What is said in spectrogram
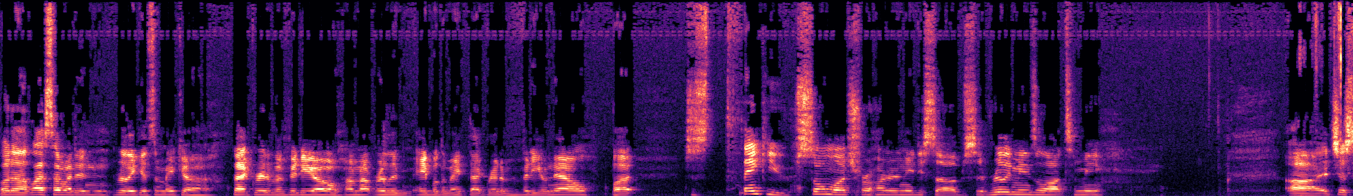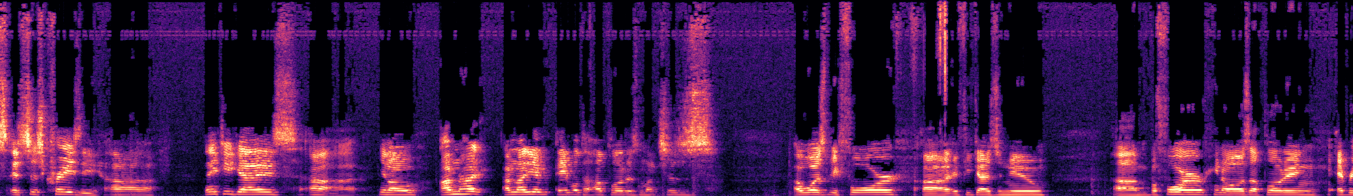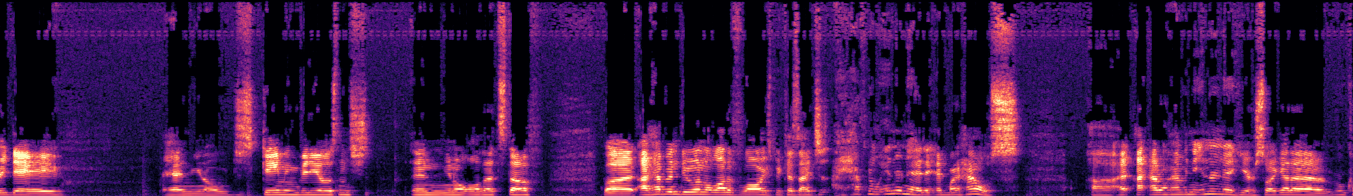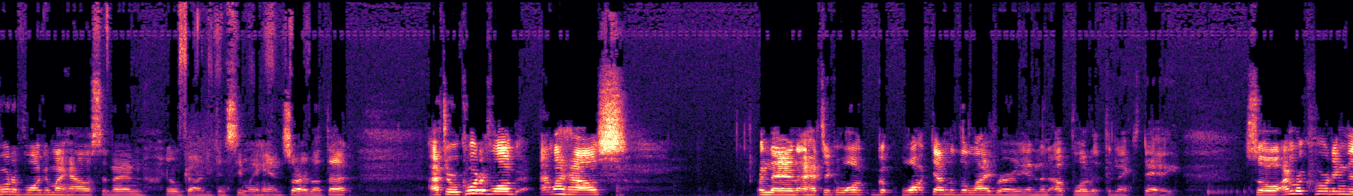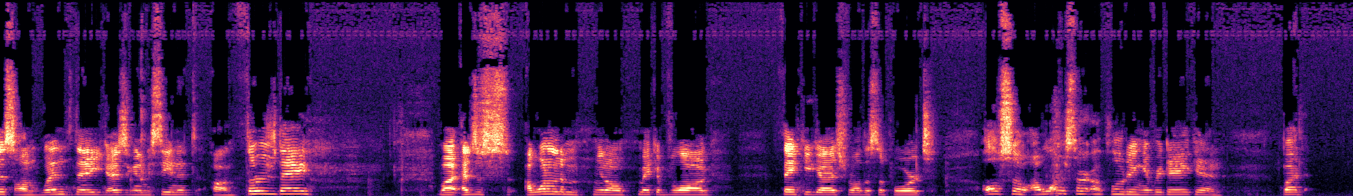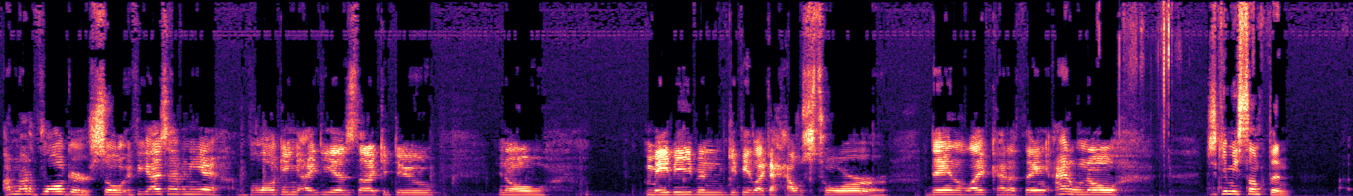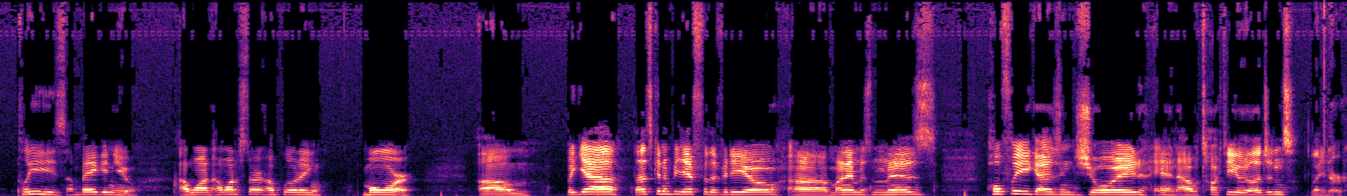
But uh, last time I didn't really get to make a that great of a video. I'm not really able to make that great of a video now. But just thank you so much for 180 subs. It really means a lot to me. Uh, it's just it's just crazy. Uh, thank you guys. Uh, you know I'm not I'm not even able to upload as much as I was before. Uh, if you guys are new, um, before you know I was uploading every day and you know just gaming videos and and you know all that stuff. But I have been doing a lot of vlogs because I just I have no internet at my house. Uh, I I don't have any internet here, so I gotta record a vlog at my house and then oh god, you can see my hand. Sorry about that. I have to record a vlog at my house, and then I have to walk go, walk down to the library and then upload it the next day. So I'm recording this on Wednesday. You guys are gonna be seeing it on Thursday. But I just I wanted to you know make a vlog. Thank you guys for all the support. Also, I want to start uploading every day again, but I'm not a vlogger. So if you guys have any uh, vlogging ideas that I could do, you know, maybe even give you like a house tour or a day in the life kind of thing. I don't know. Just give me something, please. I'm begging you. I want I want to start uploading more. Um, but yeah, that's going to be it for the video. Uh, my name is Miz. Hopefully you guys enjoyed, and I will talk to you legends later.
